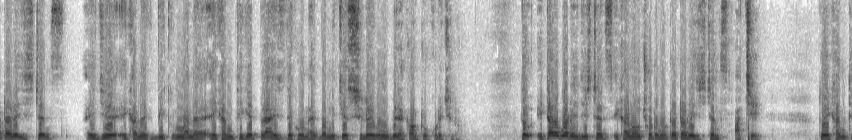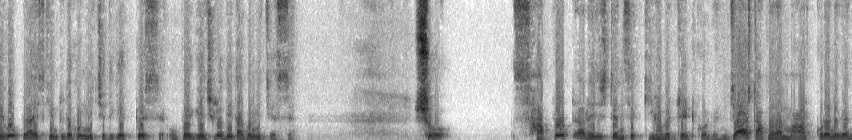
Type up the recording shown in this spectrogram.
একটা রেজিস্ট্যান্স এই যে এখানে মানে এখান থেকে প্রাইস দেখুন একবার নিচে এসেছিল এবং ব্রেকআউটও করেছিল। তো এটাও আবার রেজিস্ট্যান্স এখানেও ছোটো মোটো একটা রেজিস্ট্যান্স আছে। তো এখান থেকেও প্রাইস কিন্তু দেখুন নিচের দিকে একটু এসছে, উপরে গিয়েছিল, দিয়ে তারপর নিচে এসছে। সো সাপোর্ট আর রেজিস্ট্যান্সে কীভাবে ট্রেড করবেন? জাস্ট আপনারা মার্ক করে নেবেন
